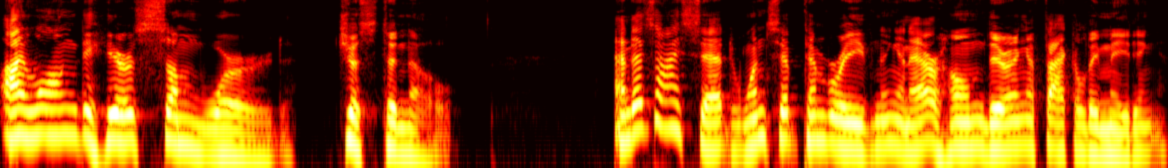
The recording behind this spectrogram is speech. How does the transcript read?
I long to hear some word, just to know. And as I sat one September evening in our home during a faculty meeting,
